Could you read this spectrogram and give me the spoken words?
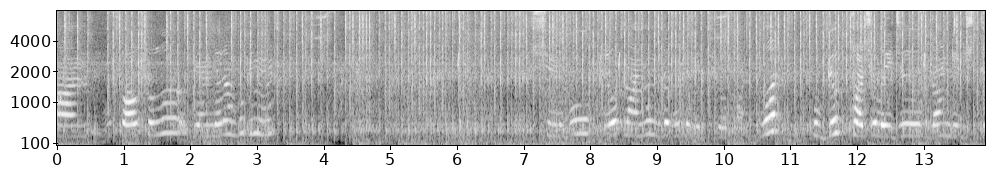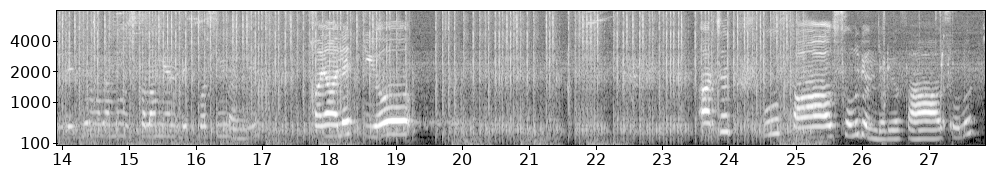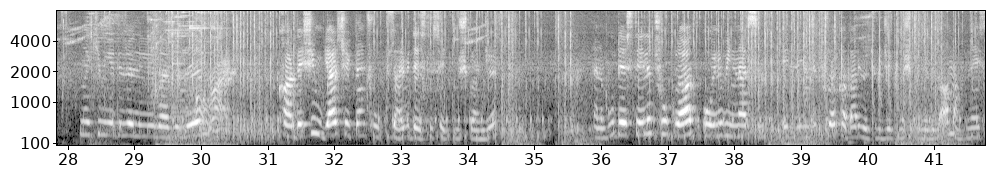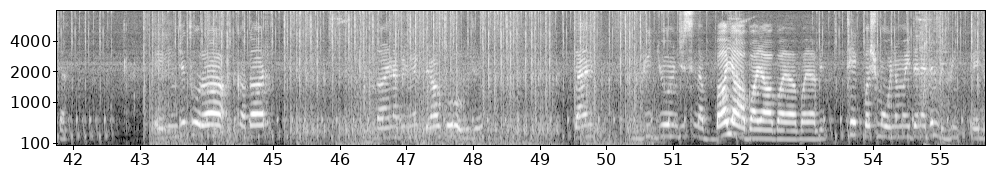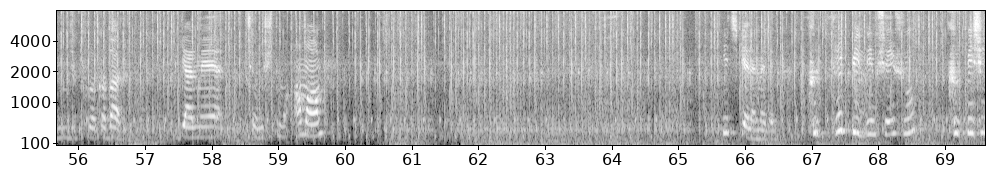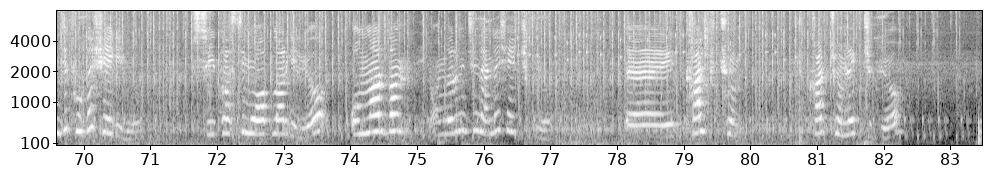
Aa, bu falsolu gönderen bu değil mi? Şimdi bu pilot maymun bir de burada bir pilot maymun var. Bu gök parçalayıcıdan geliştirilebilir ama ben bunu ıskalanmayan hedefi basayım bence. Hayalet diyor. Artık bu faal solu gönderiyor. Faal solu. Buna 2750'liği verdim. All right. Kardeşim gerçekten çok güzel bir deste seçmiş bence. Yani bu desteğiyle çok rahat oyunu binlersin. 50. tura kadar götürecekmiş bunu bir de ama neyse. 50. tura kadar dayanabilmek biraz zor olacak. Ben video öncesinde baya baya baya baya bir tek başıma oynamayı denedim de bir 50. tura kadar gelmeye çalıştım ama hiç gelemedim. 40 tek bildiğim şey şu. 45. turda şey geliyor. Suikasti muhaplar geliyor. Onlardan onların içinden de şey çıkıyor. Ee, kalp çöm kalp çömlek çıkıyor.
